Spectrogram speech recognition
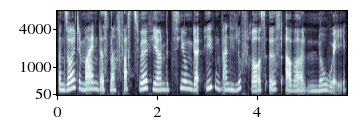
man sollte meinen, dass nach fast zwölf Jahren Beziehung da irgendwann die Luft raus ist, aber no way.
